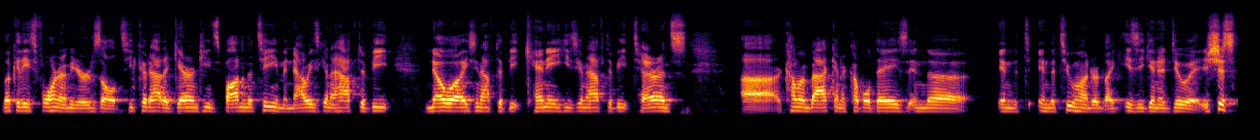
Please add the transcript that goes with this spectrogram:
look at these 400 meter results. He could have had a guaranteed spot on the team. And now he's going to have to beat Noah. He's going to have to beat Kenny. He's going to have to beat Terrence uh, coming back in a couple days in the, in the, in the 200. Like, is he going to do it? It's just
